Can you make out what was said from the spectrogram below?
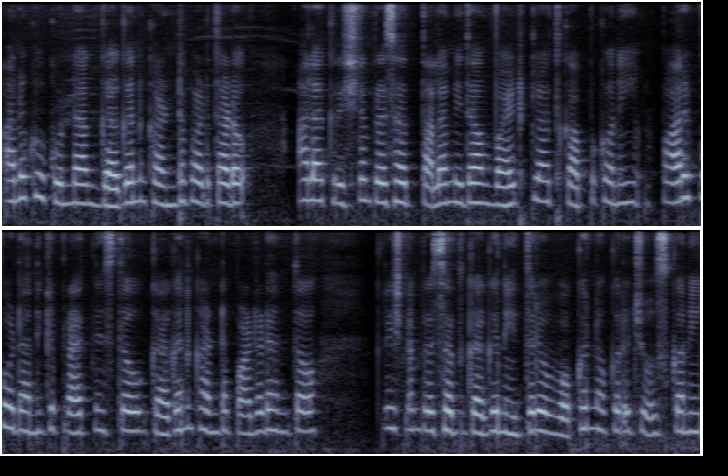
అనుకోకుండా గగన్ కంటపడతాడు. అలా కృష్ణప్రసాద్ తల మీద వైట్ క్లాత్ కప్పుకొని పారిపోవడానికి ప్రయత్నిస్తూ గగన్ కంట పడడంతో కృష్ణప్రసాద్ గగన్ ఇద్దరు ఒకరినొకరు చూసుకొని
